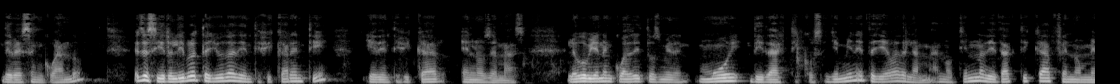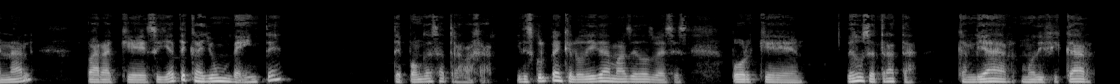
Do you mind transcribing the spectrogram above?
¿De vez en cuando? Es decir, el libro te ayuda a identificar en ti y identificar en los demás. Luego vienen cuadritos, miren, muy didácticos. Yemine te lleva de la mano, tiene una didáctica fenomenal para que si ya te cayó un 20, te pongas a trabajar. Y disculpen que lo diga más de dos veces, porque de eso se trata, cambiar, modificar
